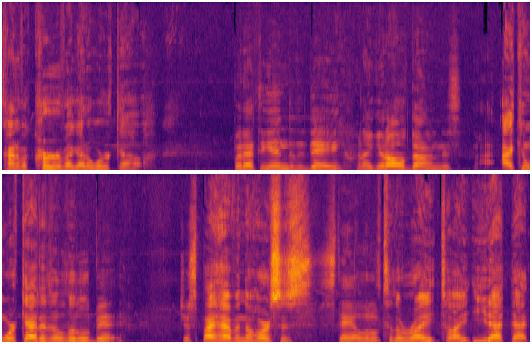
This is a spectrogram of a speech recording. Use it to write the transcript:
kind of a curve I got to work out. But at the end of the day, when I get all done, I can work at it a little bit just by having the horses stay a little to the right till I eat at that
